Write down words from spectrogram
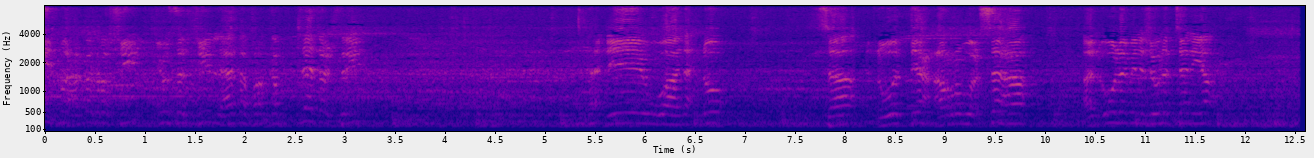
العزيز محمد رشيد يسجل الهدف رقم 23 يعني ونحن سنودع الربع ساعة.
